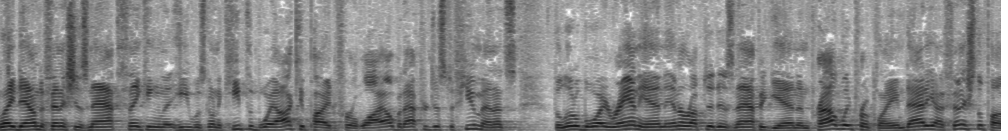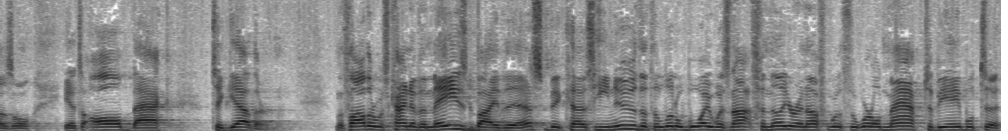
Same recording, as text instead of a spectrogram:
lay down to finish his nap, thinking that he was going to keep the boy occupied for a while, but after just a few minutes, the little boy ran in, interrupted his nap again, and proudly proclaimed, Daddy, I finished the puzzle. It's all back together. The father was kind of amazed by this because he knew that the little boy was not familiar enough with the world map to be able to,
